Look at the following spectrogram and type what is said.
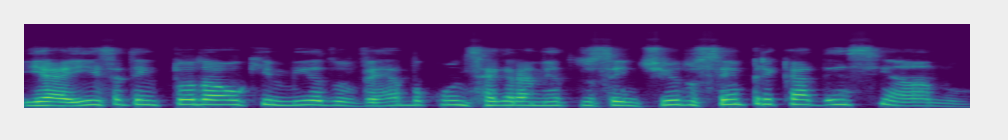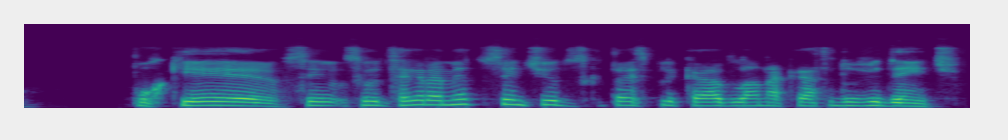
E aí você tem toda a alquimia do verbo com o desregramento do sentido sempre cadenciando. Porque se, se o desregramento dos sentidos que está explicado lá na carta do vidente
